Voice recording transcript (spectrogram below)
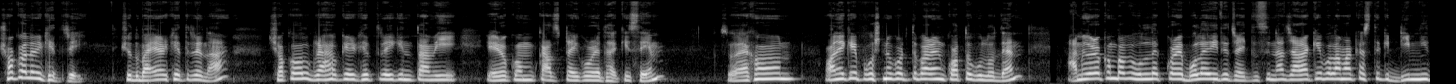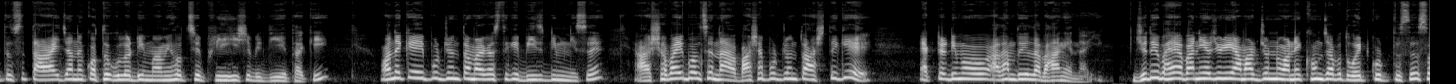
সকলের ক্ষেত্রেই। শুধু বাইরের ক্ষেত্রে না, সকল গ্রাহকের ক্ষেত্রেই কিন্তু আমি এরকম কাজটাই করে থাকি সেম সো এখন অনেকে প্রশ্ন করতে পারেন, কতগুলো দেন? আমি ওরকমভাবে উল্লেখ করে বলে দিতে চাইতেছি না। যারা কেবল আমার কাছ থেকে ডিম নিতেছে, তারাই জানে কতগুলো ডিম আমি হচ্ছে ফ্রি হিসেবে দিয়ে থাকি। অনেকে এই পর্যন্ত আমার কাছ থেকে বীজ ডিম নিছে। আর সবাই বলছে, না, বাসা পর্যন্ত আসতে গিয়ে একটা ডিমও আলহামদুলিল্লাহ ভাঙে নাই। যদি ভাইয়া বানিয়া জুড়ি আমার জন্য অনেকক্ষণ যাবত ওয়েট করতেছে সো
